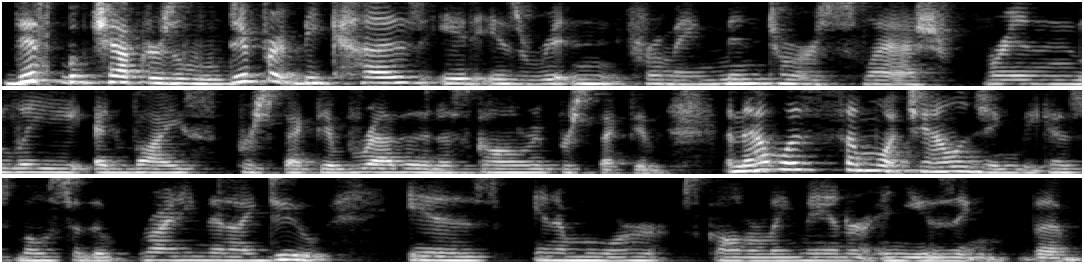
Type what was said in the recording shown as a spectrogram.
This book chapter is a little different because it is written from a mentor slash friendly advice perspective rather than a scholarly perspective. And that was somewhat challenging because most of the writing that I do is in a more scholarly manner and using the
